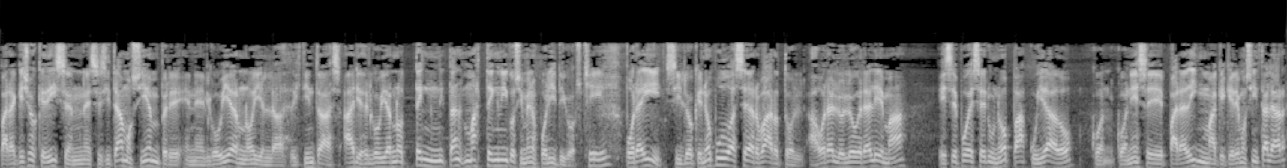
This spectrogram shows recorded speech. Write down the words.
para aquellos que dicen necesitamos siempre en el gobierno y en las distintas áreas del gobierno más técnicos y menos políticos. Por ahí, si lo que no pudo hacer Bartol ahora lo logra Lema, ese puede ser un OPA, cuidado, con, con, ese paradigma que queremos instalar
